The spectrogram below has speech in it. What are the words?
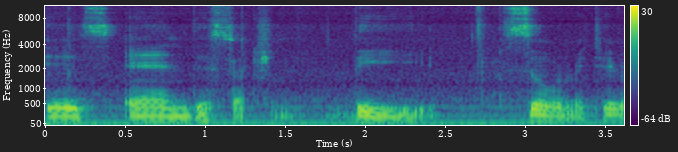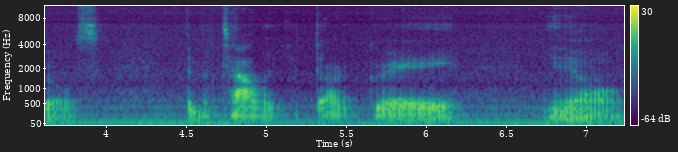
is in this section the silver materials the metallic dark gray you know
